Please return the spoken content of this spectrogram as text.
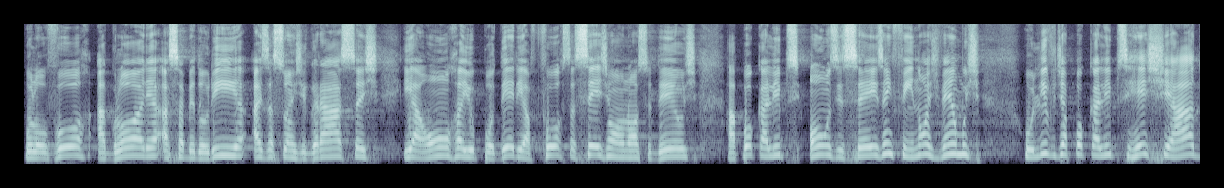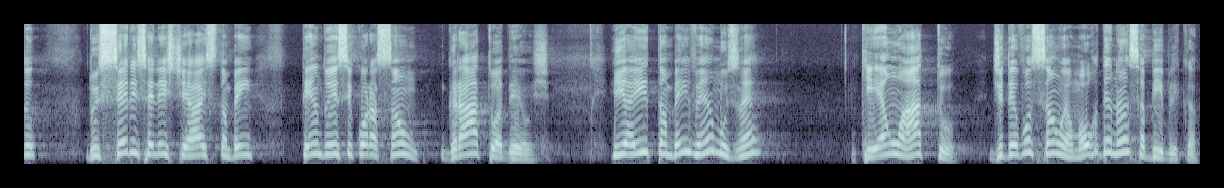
o louvor, a glória, a sabedoria, as ações de graças e a honra e o poder e a força sejam ao nosso Deus. Apocalipse 11, 6, enfim, nós vemos o livro de Apocalipse recheado dos seres celestiais também tendo esse coração grato a Deus. E aí também vemos, né, que é um ato de devoção, é uma ordenança bíblica.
